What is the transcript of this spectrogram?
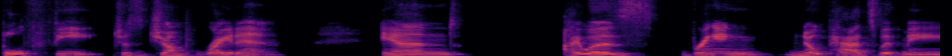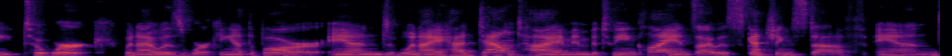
both feet just jump right in. And i was bringing notepads with me to work when i was working at the bar. And when i had downtime in between clients i was sketching stuff and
